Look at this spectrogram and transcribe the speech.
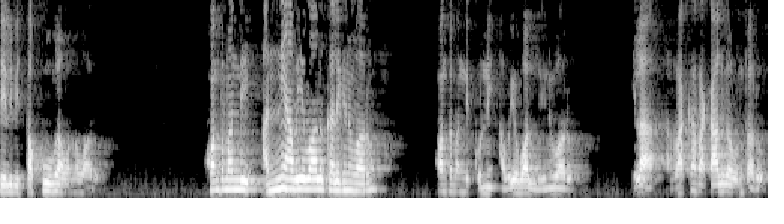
తెలివి తక్కువగా ఉన్నవారు. కొంతమంది అన్ని అవయవాలు కలిగిన వారు కొంతమంది కొన్ని అవయవాలు లేనివారు. ఇలా రకరకాలుగా ఉంటారు.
